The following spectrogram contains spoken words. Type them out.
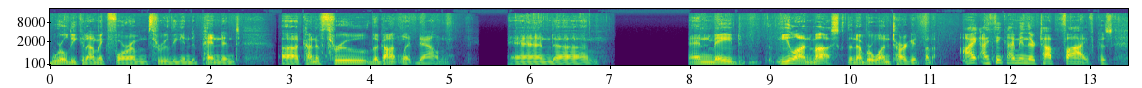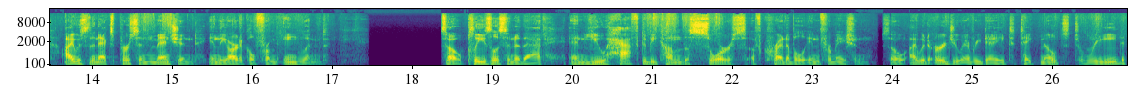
World Economic Forum, through the Independent, uh, kind of threw the gauntlet down and um, and made Elon Musk the number one target. But I, I think I'm in their top five because I was the next person mentioned in the article from England. So please listen to that, and you have to become the source of credible information. So I would urge you every day to take notes, to read,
